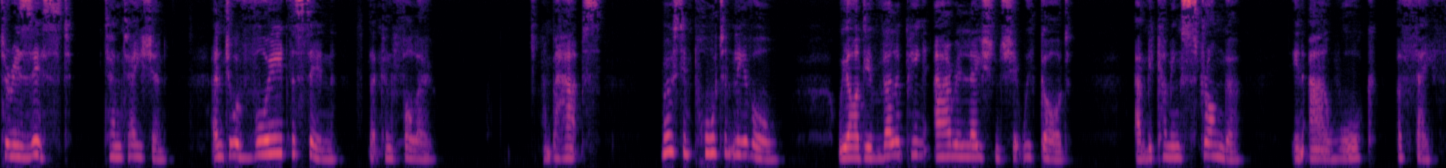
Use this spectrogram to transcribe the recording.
to resist temptation and to avoid the sin that can follow. And perhaps, most importantly of all, we are developing our relationship with God and becoming stronger in our walk of faith.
